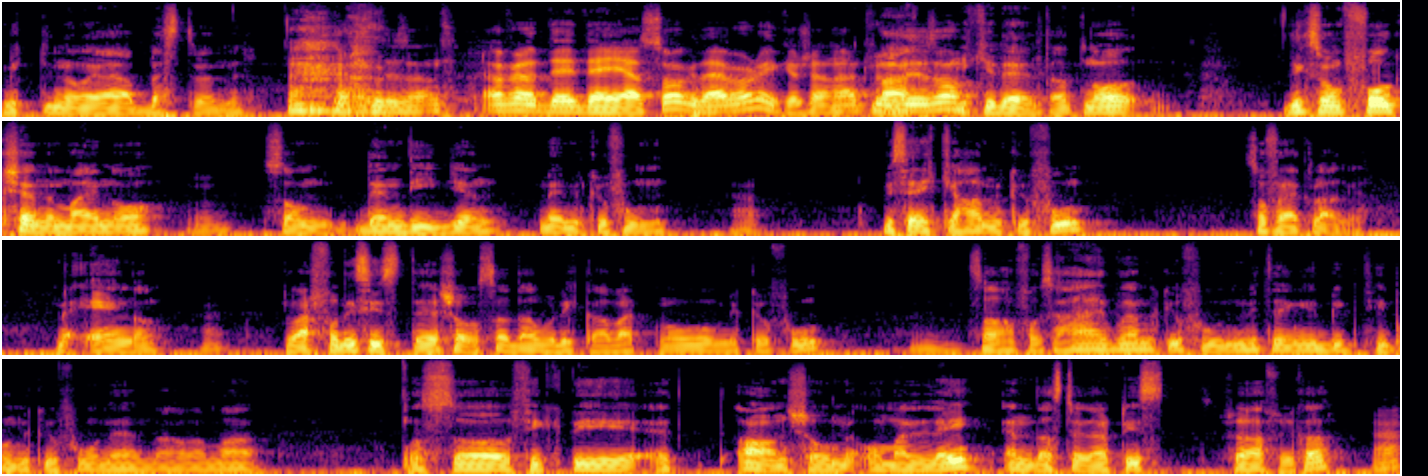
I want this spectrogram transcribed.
Mikken og jeg er bestevenner. Ja, for det, det jeg så, det var det ikke skjønt for Nei, sånn. ikke i det hele tatt. Nå, liksom, folk kjenner meg nå Mm. som den DJ-en med mikrofonen. Ja. Hvis jeg ikke har mikrofon, så får jeg klage. Med en gang. Ja. I hvert fall de siste showsa der hvor det ikke har vært noe mikrofon. Mm. Så har folk sagt Hei, hvor er mikrofonen? Vi trenger Big T på mikrofonen. Bla, bla, bla. Og så fikk vi et annet show med Omalay, enda større artist fra Afrika. Ja.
